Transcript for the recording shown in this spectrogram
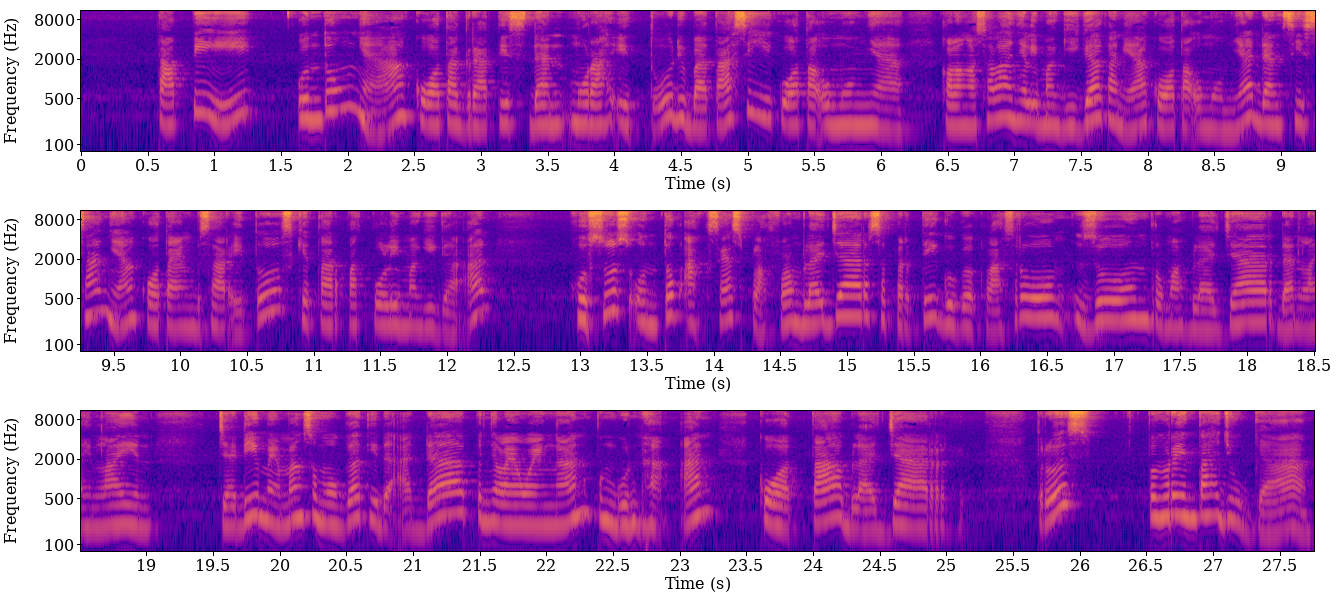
Tapi untungnya kuota gratis dan murah itu dibatasi kuota umumnya. Kalau nggak salah hanya 5 giga kan ya kuota umumnya dan sisanya kuota yang besar itu sekitar 45 gigaan khusus untuk akses platform belajar seperti Google Classroom, Zoom, rumah belajar, dan lain-lain. Jadi memang semoga tidak ada penyelewengan penggunaan kuota belajar. Terus pemerintah juga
